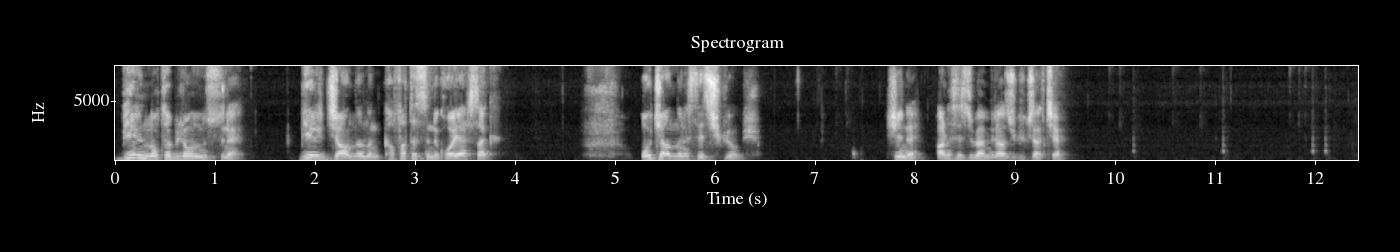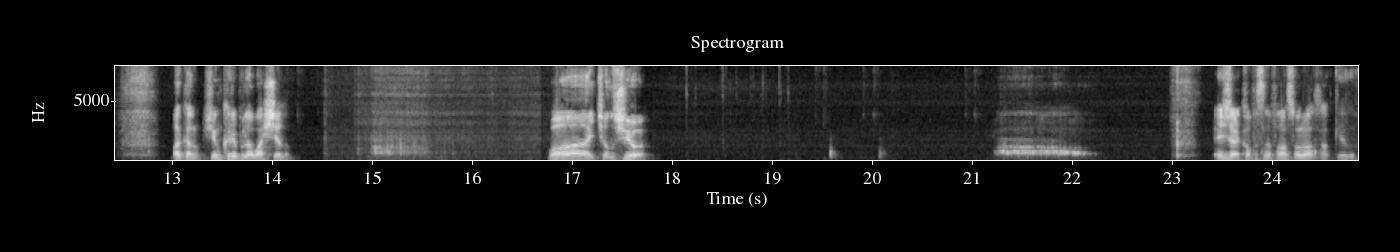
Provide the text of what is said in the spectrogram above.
bir nota bloğunun üstüne bir canlının kafatasını koyarsak o canlının sesi çıkıyormuş. Şimdi ana sesi ben birazcık yükselteceğim. Bakalım şimdi Creeper'la başlayalım. Vay çalışıyor. Ejder kafasını falan sonra saklayalım.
